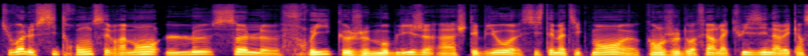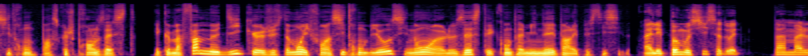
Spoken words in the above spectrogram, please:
tu vois, le citron, c'est vraiment le seul fruit que je m'oblige à acheter bio euh, systématiquement euh, quand je dois faire de la cuisine avec un citron, parce que je prends le zeste. Et que ma femme me dit que justement, il faut un citron bio, sinon euh, le zeste est contaminé par les pesticides. Ah, les pommes aussi, ça doit être pas mal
